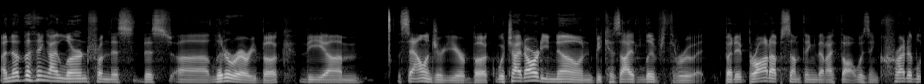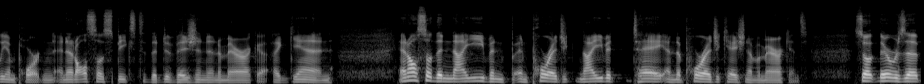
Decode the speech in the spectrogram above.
another thing I learned from this this uh, literary book, the um, Salinger Year book, which I'd already known because I'd lived through it, but it brought up something that I thought was incredibly important, and it also speaks to the division in America again, and also the naive and, and poor edu- naivete and the poor education of Americans. So there was a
